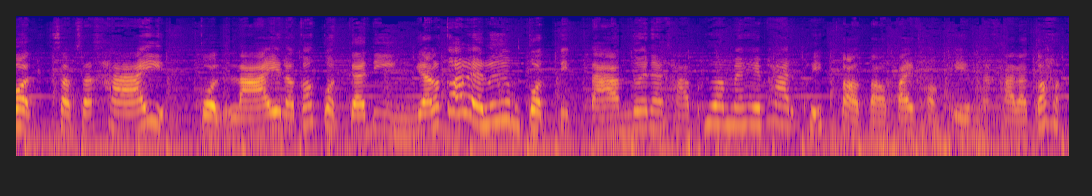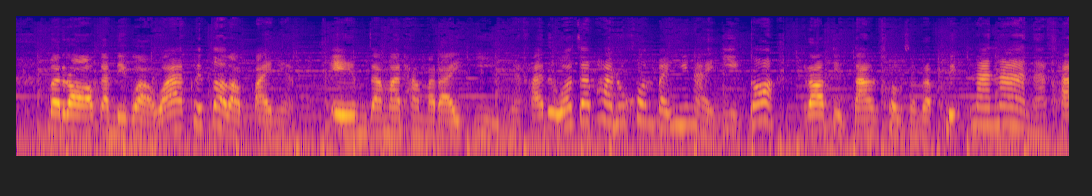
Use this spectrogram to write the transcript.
กด subscribe กดไลค์แล้วก็กดกระดิ่งแล้วก็อย่าลืมกดติดตามด้วยนะคะ เพื่อไม่ให้พลาดคลิปต่อๆไปของเอ็มนะคะ แล้วก็มารอกันดีกว่าว่าคลิปต่อๆไปเนี่ย เอมจะมาทำอะไรอีกนะคะ หรือว่าจะพาทุกคนไปที่ไหนอีกก็รอติดตามชมสำหรับคลิปหน้าๆนะคะ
